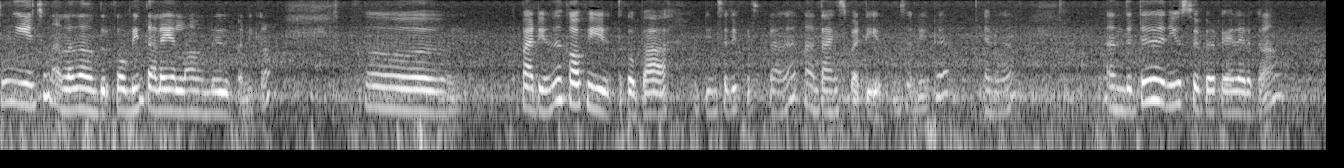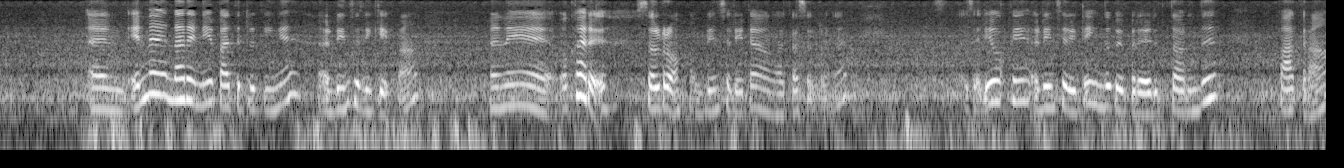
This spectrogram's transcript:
தூங்கி ஏஞ்சும் நல்லா தான் வந்திருக்கும் அப்படின்னு தலையெல்லாம் வந்து இது பண்ணிக்கிறோம் ஸோ பாட்டி வந்து காஃபி எடுத்துக்கோப்பா அப்படின்னு சொல்லி கொடுத்துட்டாங்க. நான் தேங்க்ஸ் பாட்டி அப்படின்னு சொல்லிட்டு எனக்கு வந்துட்டு நியூஸ் பேப்பர் கையில் எடுக்கிறான். என்ன எல்லாரும் என்னையே பார்த்துட்ருக்கீங்க அப்படின்னு சொல்லி கேட்குறான். உடனே உட்காரு சொல்கிறோம் அப்படின்னு சொல்லிட்டு அவங்க அக்கா சொல்கிறாங்க சரி ஓகே அப்படின்னு சொல்லிட்டு இந்து பேப்பரை எடுத்து திறந்து பார்க்குறான்.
